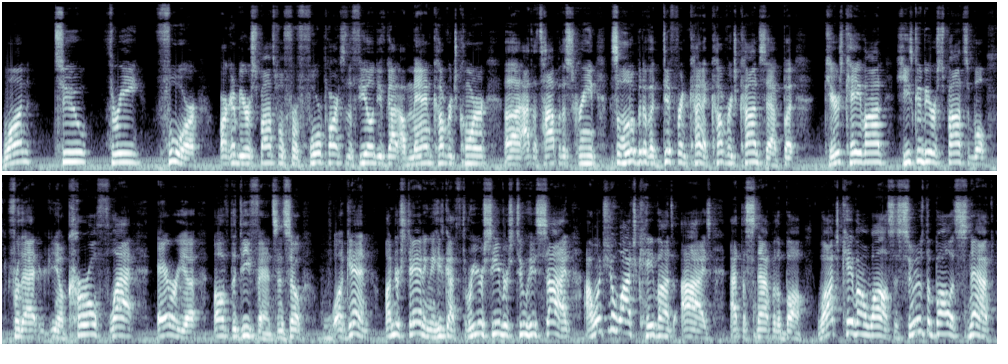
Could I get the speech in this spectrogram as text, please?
one, two, three, four, are going to be responsible for four parts of the field. You've got a man coverage corner uh, at the top of the screen. It's a little bit of a different kind of coverage concept, but here's K'Von. He's going to be responsible for that, you know, curl flat area of the defense. And so, again, understanding that he's got three receivers to his side, I want you to watch K'Von's eyes at the snap of the ball. Watch K'Von Wallace. As soon as the ball is snapped,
